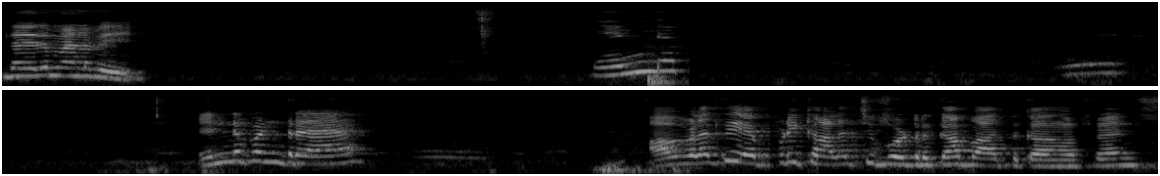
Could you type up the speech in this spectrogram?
இந்த இது மேல வை. என்ன? பண்ற? அவ்வளத்தையும் எப்படி களைச்சு போட்டிருக்கா பாத்துக்காங்க ஃப்ரெண்ட்ஸ்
